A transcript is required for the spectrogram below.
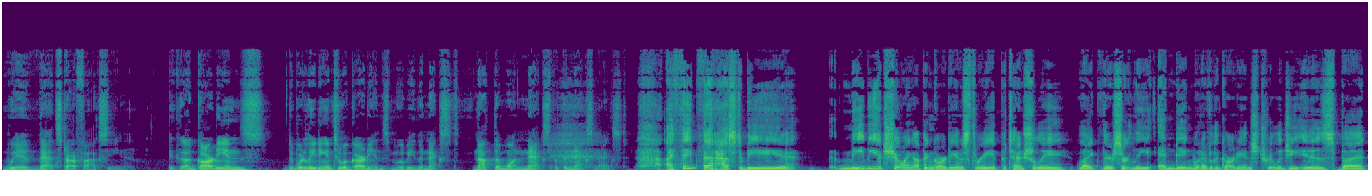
with that Star Fox scene? A Guardians. We're leading into a Guardians movie. The next, not the one next, but the next next. I think that has to be maybe it's showing up in Guardians 3 potentially. Like they're certainly ending whatever the Guardians trilogy is, but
